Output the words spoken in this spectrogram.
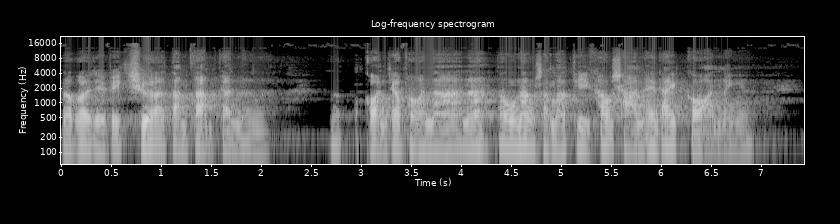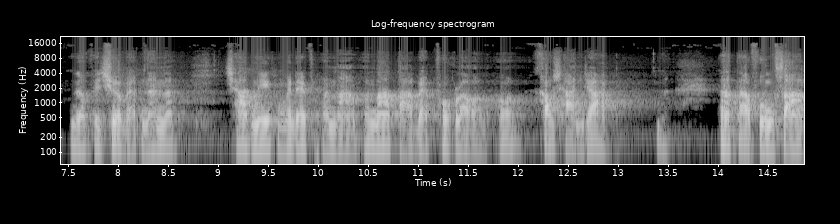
เราก็จะไปเชื่อตามๆกันนะก่อนจะภาวนานะต้องนั่งสมาธิเข้าฌานให้ได้ก่อนอย่างเงี้ย เราไปเชื่อแบบนั้นนะชาตินี้คงไม่ได้ภาวนา เพราะหน้าตาแบบพวกเราเพราะเข้าฌานยาก หน้าตาฟุ้งซ่าน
